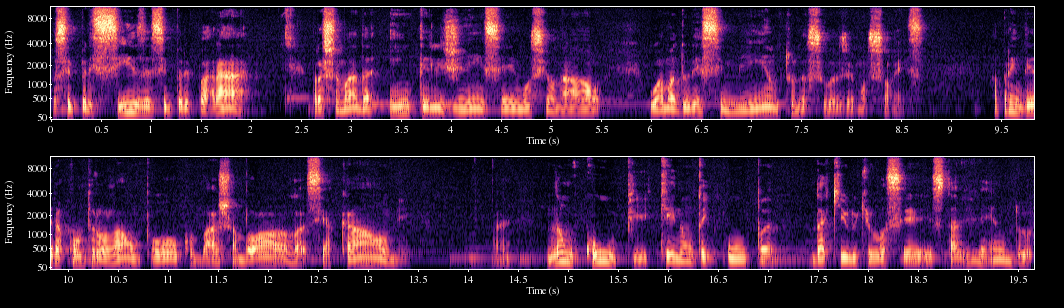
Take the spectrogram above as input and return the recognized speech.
Você precisa se preparar para a chamada inteligência emocional, o amadurecimento das suas emoções. Aprender a controlar um pouco, baixa a bola, se acalme. Né? Não culpe quem não tem culpa daquilo que você está vivendo.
